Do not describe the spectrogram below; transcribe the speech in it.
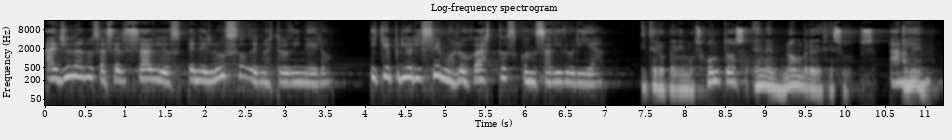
ayúdanos a ser sabios en el uso de nuestro dinero y que prioricemos los gastos con sabiduría. Y te lo pedimos juntos en el nombre de Jesús. Amén.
